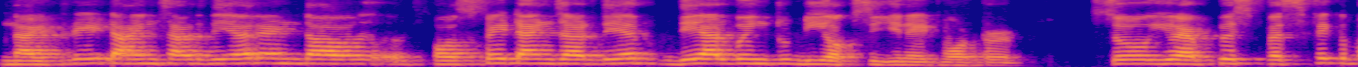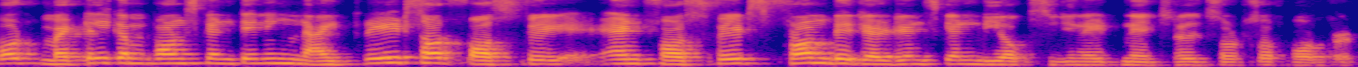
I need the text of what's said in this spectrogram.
nitrate ions are there and the phosphate ions are there, they are going to deoxygenate water. So you have to specific about metal compounds containing nitrates or phosphate and phosphates from detergents can deoxygenate natural source of water.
